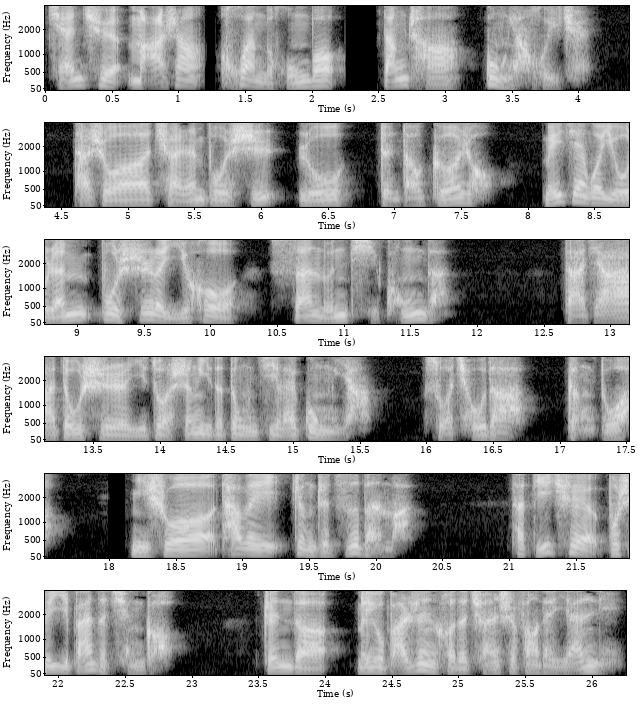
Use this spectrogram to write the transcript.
钱却马上换个红包，当场供养回去。他说：“劝人布施如钝刀割肉，没见过有人布施了以后三轮体空的。大家都是以做生意的动机来供养，所求的更多。你说他为政治资本吗？他的确不是一般的清高，真的没有把任何的权势放在眼里。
